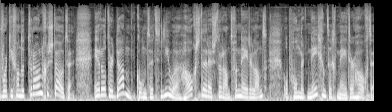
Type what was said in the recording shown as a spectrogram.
wordt hij van de troon gestoten. In Rotterdam komt het nieuwe hoogste restaurant van Nederland... op 190 meter hoogte.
